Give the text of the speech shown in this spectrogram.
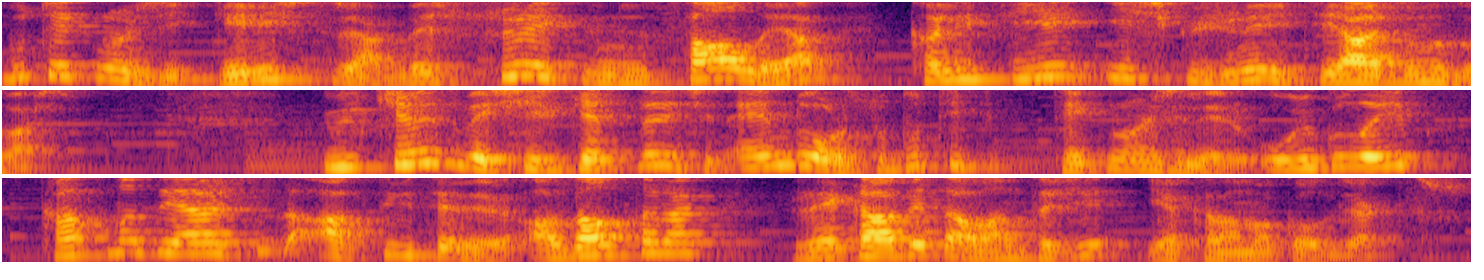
bu teknolojiyi geliştiren ve sürekliliğini sağlayan kalifiye iş gücüne ihtiyacımız var. Ülkemiz ve şirketler için en doğrusu bu tip teknolojileri uygulayıp katma değersiz aktiviteleri azaltarak rekabet avantajı yakalamak olacaktır.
